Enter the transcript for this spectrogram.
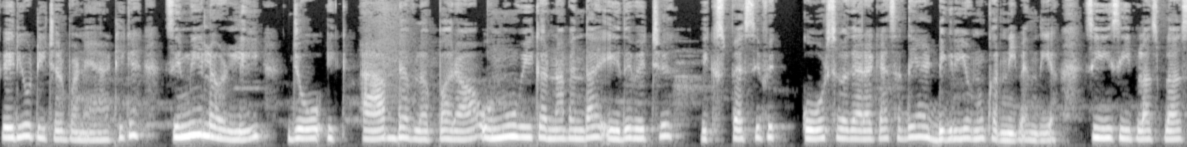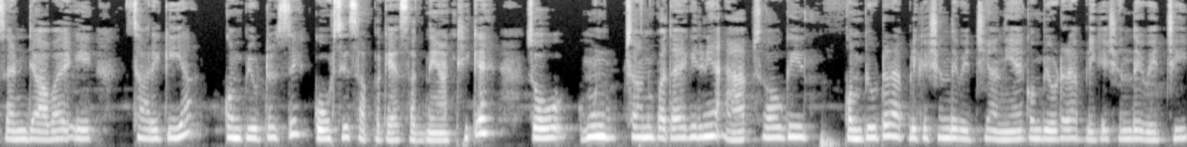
ਫਿਰ ਹੀ ਉਹ ਟੀਚਰ ਬਣਿਆ ਹੈ, ਠੀਕ ਹੈ। ਸਿਮੀਲਰਲੀ ਜੋ ਇੱਕ ਐਪ ਡਿਵੈਲਪਰ ਆ, ਉਹਨੂੰ ਵੀ ਕਰਨਾ ਪੈਂਦਾ, ਇਹਦੇ ਵਿੱਚ ਇੱਕ ਸਪੈਸੀਫਿਕ ਕੋਰਸ ਵਗੈਰਾ ਕਹਿ ਸਕਦੇ ਹਾਂ ਡਿਗਰੀ ਉਹਨੂੰ ਕਰਨੀ ਪੈਂਦੀ ਆ। C C plus plus and Java ਇਹ ਸਾਰੇ ਕੀ ਆ ਕੰਪਿਊਟਰਸ ਦੇ ਕੋਰਸਿਸ ਆਪਾਂ ਕਹਿ ਸਕਦੇ ਹਾਂ, ਠੀਕ ਹੈ। ਸੋ ਹੁਣ ਸਾਨੂੰ ਪਤਾ ਹੈ ਕਿ ਜਿਹੜੀਆਂ ਐਪਸ ਆ, ਉਹ ਕਿ ਕੰਪਿਊਟਰ ਐਪਲੀਕੇਸ਼ਨ ਦੇ ਵਿੱਚ ਹੀ ਆਉਂਦੀਆਂ ਕੰਪਿਊਟਰ ਐਪਲੀਕੇਸ਼ਨ ਦੇ ਵਿੱਚ ਹੀ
